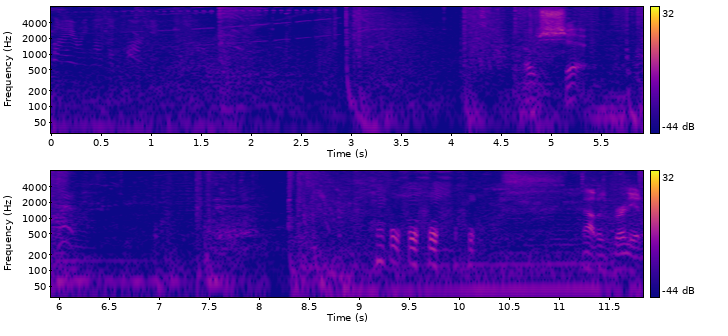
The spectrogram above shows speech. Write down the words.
Firing on the target. Oh shit. That was brilliant.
